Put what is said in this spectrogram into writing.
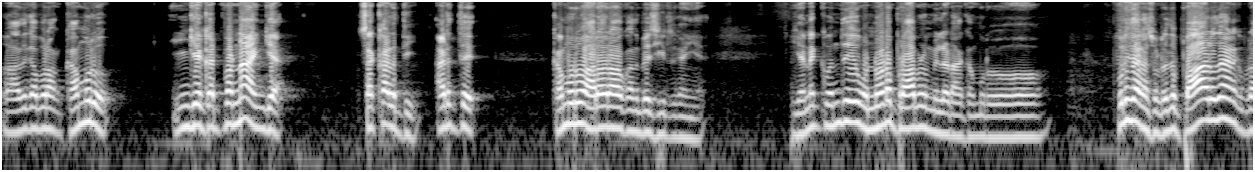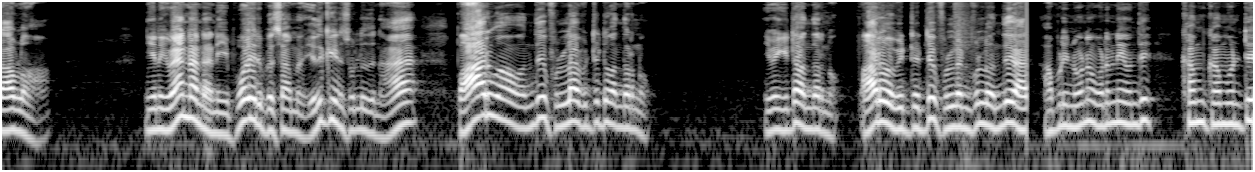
ஸோ அதுக்கப்புறம் கமுரு இங்கே கட் பண்ணால் இங்கே. சக்காலத்தி. அடுத்து கமுரும் அரோரா உட்காந்து பேசிக்கிட்டு இருக்காங்க. எனக்கு வந்து உன்னோட ப்ராப்ளம் இல்லைடா கமுரு புரியுதா நான் சொல்கிறது பாரு தான் எனக்கு ப்ராப்ளம் நீ எனக்கு வேண்டாண்டா நீ போயிரு பேசாமல் எதுக்கு என்ன சொல்லுதுன்னா பார்வம் வந்து ஃபுல்லாக விட்டுட்டு வந்துடணும் இவங்கிட்ட வந்துடணும் பார்வை விட்டுட்டு ஃபுல் அண்ட் ஃபுல் வந்து அப்படின்னோடனே உடனே வந்து கம் கம்ன்ட்டு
